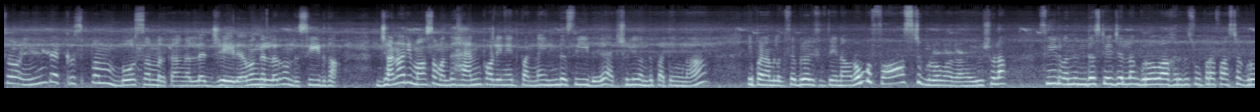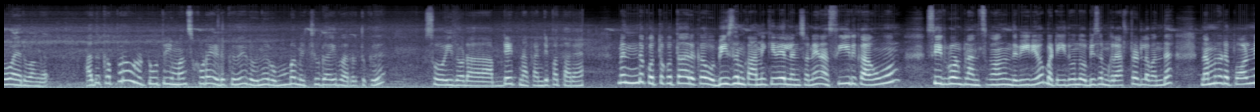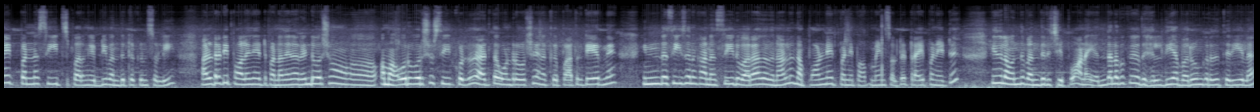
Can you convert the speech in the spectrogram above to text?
ஸோ இந்த கிறிஸ்பம் போசம் இருக்காங்கல்ல ஜேடு அவங்கள்லேருந்து அந்த சீடு தான். ஜனவரி மாதம் வந்து ஹேண்ட் பாலினேட் பண்ண இந்த சீடு ஆக்சுவலி வந்து பார்த்திங்கன்னா இப்போ நம்மளுக்கு ஃபெப்ரவரி ஃபிஃப்டீனா ரொம்ப ஃபாஸ்ட்டு க்ரோ ஆகாங்க யூஸ்வலாக சீடு வந்து இந்த ஸ்டேஜ் எல்லாம் க்ரோ ஆகிறது சூப்பராக ஃபாஸ்ட்டாக க்ரோ ஆயிடுவாங்க அதுக்கப்புறம் ஒரு டூ த்ரீ மந்த்ஸ் கூட எடுக்குது. இது வந்து ரொம்ப மெச்சூர்டாகி வர்றதுக்கு. ஸோ இதோட அப்டேட் நான் கண்டிப்பாக தரேன். இந்த கொத்து கொத்தாக இருக்க ஒபீசம் காமிக்கவே இல்லைன்னு சொன்னேன். நான் சீடுக்காகவும் சீட் க்ரோன் பிளான்ஸுக்காகவும் இந்த வீடியோ பட் இது வந்து ஒபீசம் கிராஃப்டடில் வந்து நம்மளோட பாலினேட் பண்ண சீட்ஸ் பாருங்கள் எப்படி வந்துட்டுருக்குன்னு சொல்லி. ஆல்ரெடி பாலினேட் பண்ணது ஏன்னா ரெண்டு வருஷம் ஆமாம் ஒரு வருஷம் சீட் கொடுத்தது அடுத்த ஒன்றரை வருஷம் எனக்கு பார்த்துக்கிட்டே இருந்தேன். இந்த சீசனுக்கான சீடு வராததுனால நான் பாலினேட் பண்ணி பார்ப்போமேன்னு சொல்லிட்டு ட்ரை பண்ணிவிட்டு இதில் வந்து வந்துடுச்சு இப்போது ஆனால் எந்த அளவுக்கு இது ஹெல்த்தியாக வருங்கிறது தெரியல.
